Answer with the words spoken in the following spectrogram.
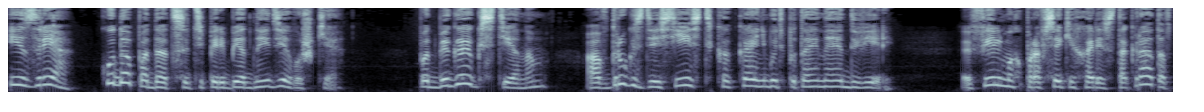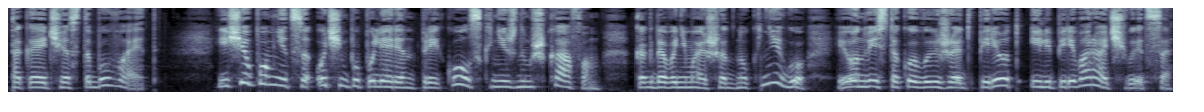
И зря. Куда податься теперь бедной девушке? Подбегаю к стенам, а вдруг здесь есть какая-нибудь потайная дверь? В фильмах про всяких аристократов такая часто бывает. Еще помнится очень популярен прикол с книжным шкафом, когда вынимаешь одну книгу, и он весь такой выезжает вперед или переворачивается,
